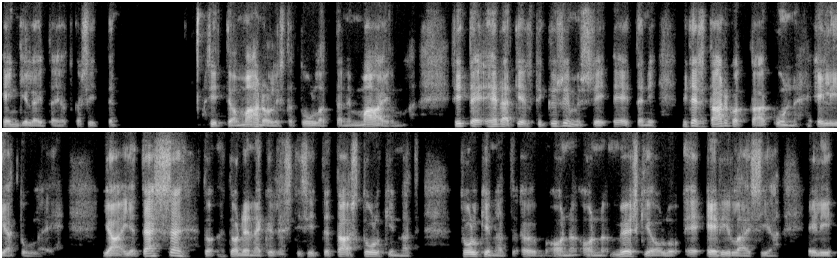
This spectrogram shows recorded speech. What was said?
henkilöitä, jotka sitten sitten on mahdollista tulla tänne maailmaan. Sitten herää tietysti kysymys, että niin, mitä se tarkoittaa, kun Elia tulee. Ja, ja tässä to, todennäköisesti sitten taas tulkinnat, tulkinnat on, on myöskin ollut e, erilaisia. Eli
